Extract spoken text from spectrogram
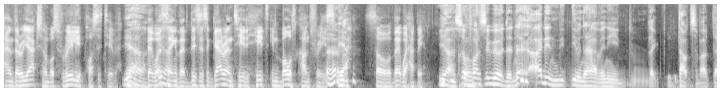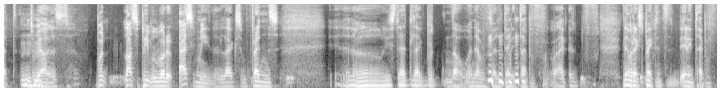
and the reaction was really positive. Yeah, they were yeah. saying that this is a guaranteed hit in both countries. Yeah. So they were happy. Yeah, so far so good. And I didn't even have any like doubts about that, to be Mm-hmm. honest. But lots of people were asking me, like some friends, oh, is that like? But no, I never felt any type of. I never expected any type of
